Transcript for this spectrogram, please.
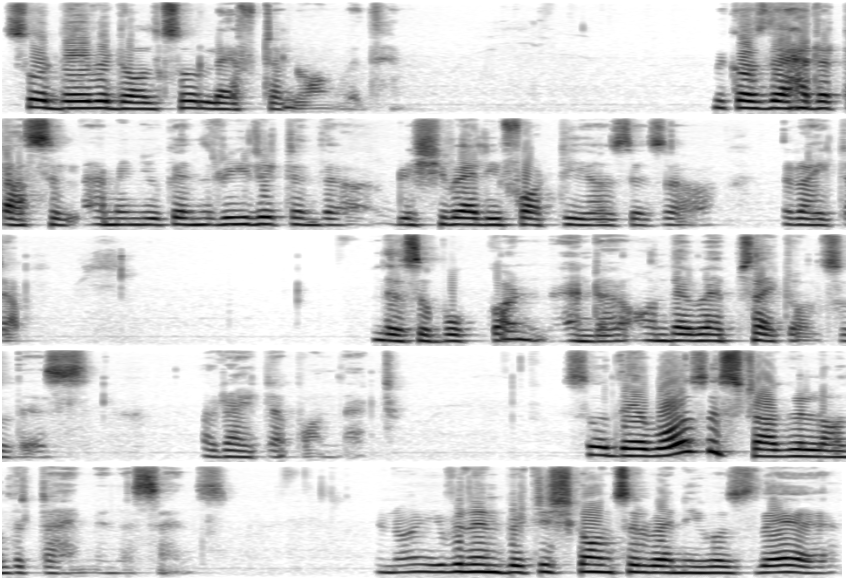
so David also left along with him because they had a tussle. I mean, you can read it in the Rishi Valley 40 years as a write up. There's a book on, and uh, on their website also, there's a write up on that. So there was a struggle all the time, in a sense. You know, even in British Council when he was there,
